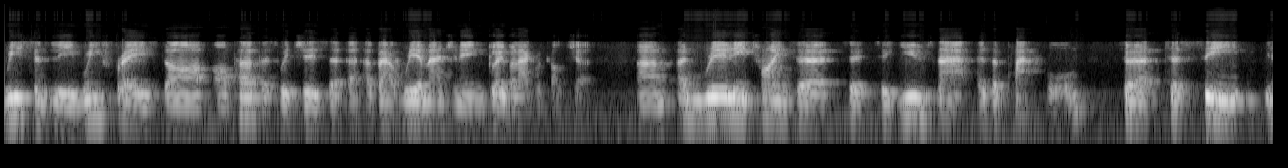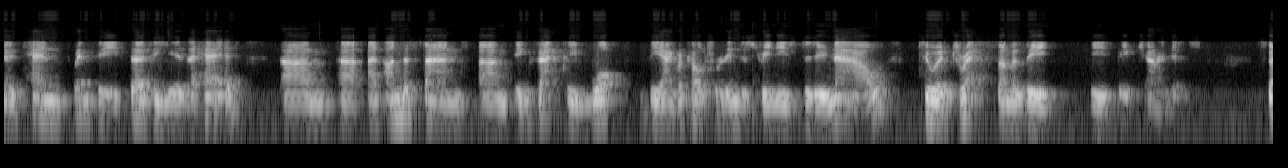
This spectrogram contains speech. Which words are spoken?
recently rephrased our, our purpose, which is uh, about reimagining global agriculture. Um, and really trying to, to, to, use that as a platform to, to see, you know, 10, 20, 30 years ahead um, uh, and understand um, exactly what the agricultural industry needs to do now to address some of the, these big challenges. So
